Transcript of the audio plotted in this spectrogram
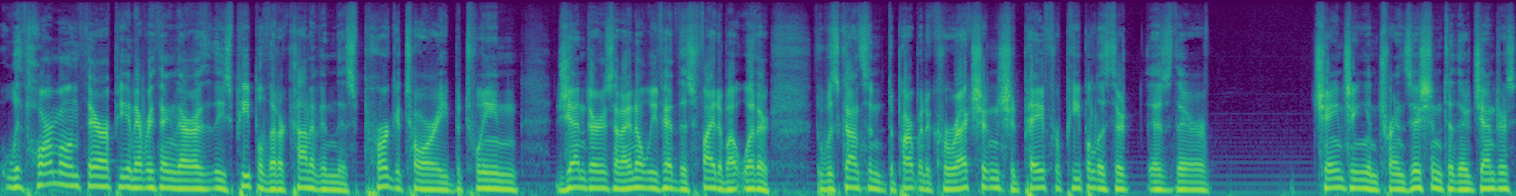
with hormone therapy and everything, there are these people that are kind of in this purgatory between genders. And I know we've had this fight about whether the Wisconsin Department of Correction should pay for people as they're as they're changing and transition to their genders.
